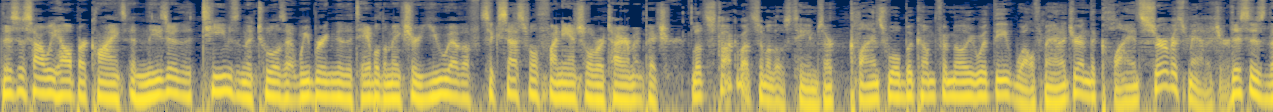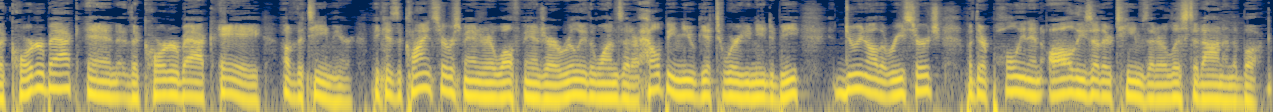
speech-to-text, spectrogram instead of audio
This is how we help our clients, and these are the teams and the tools that we bring to the table to make sure you have a successful financial retirement picture. Let's talk about some of those teams. Our clients will become familiar with the wealth manager and the client service manager. This is the quarterback and the quarterback A of the team here because the client service manager and wealth manager are really the ones that are helping you get to where you need to be, doing all the research, but they're pulling in all these other teams that are listed on in the book.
